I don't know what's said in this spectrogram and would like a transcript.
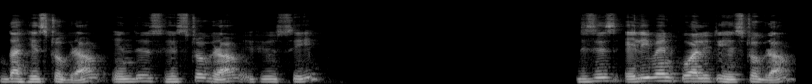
the histogram. In this histogram if you see this is element quality histogram.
